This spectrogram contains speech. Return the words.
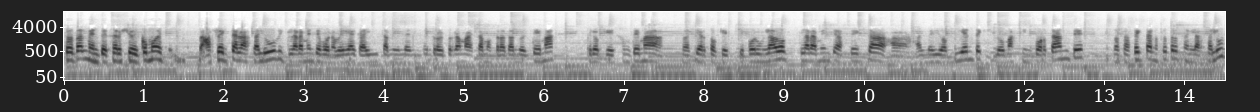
Totalmente, Sergio. ¿Y cómo afecta la salud? Y claramente, bueno, veía que ahí también dentro del programa estamos tratando el tema creo que es un tema, ¿no es cierto?, que, por un lado claramente afecta al medio ambiente, que es lo más importante, nos afecta a nosotros en la salud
